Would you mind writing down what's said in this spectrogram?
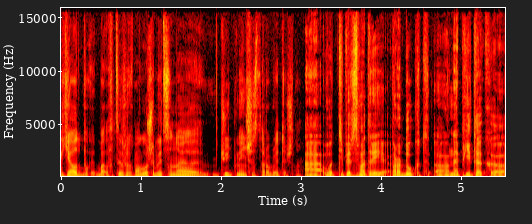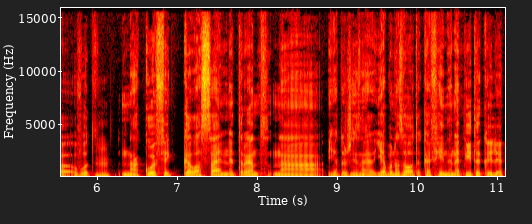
Я вот в цифрах могу ошибиться, но чуть меньше 100 рублей точно. А вот теперь смотри, продукт, э, напиток, э, вот Мгм. на кофе колоссальный тренд на, я даже не знаю, я бы назвал это кофейный напиток или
